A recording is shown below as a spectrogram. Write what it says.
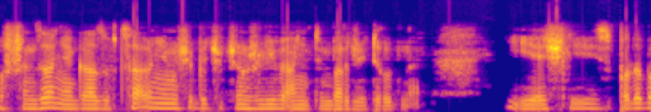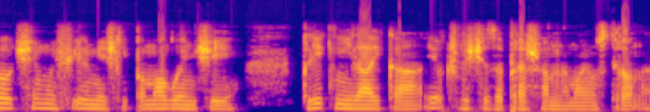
oszczędzanie gazu wcale nie musi być uciążliwe, ani tym bardziej trudne. Jeśli spodobał Ci się mój film, jeśli pomogłem Ci, kliknij lajka i oczywiście zapraszam na moją stronę.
